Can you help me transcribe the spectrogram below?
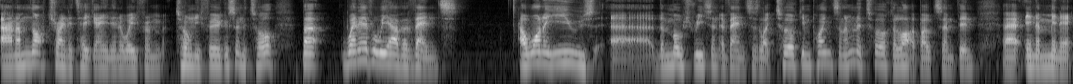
and I'm not trying to take anything away from Tony Ferguson at all, but whenever we have events, I want to use uh, the most recent events as like talking points, and I'm going to talk a lot about something uh, in a minute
